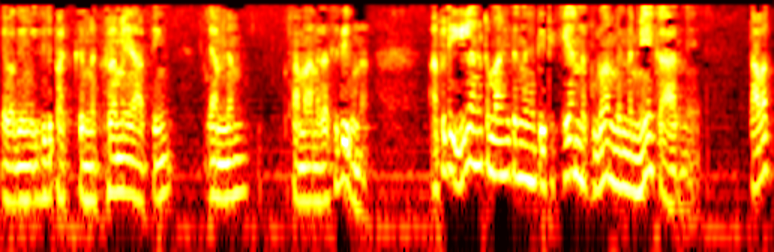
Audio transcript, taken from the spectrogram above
ඒ වගේම ඉදිරිපත් කරන ක්‍රමය අතින් යම් යම් සමාන ගති තිබුණා. අපිට ඊළඟට මම හිතන හැටියට කියන්න පුළුවන් මෙන්න මේ කාරණය. තවත්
